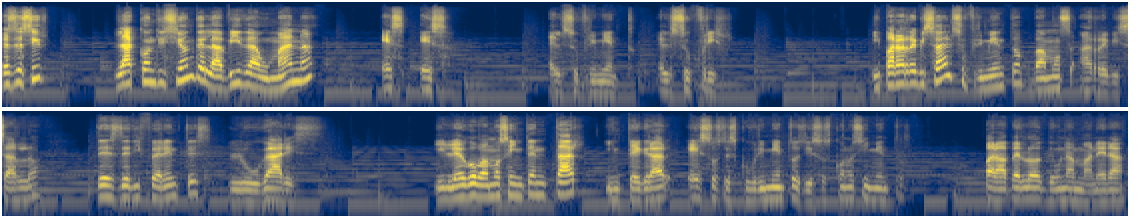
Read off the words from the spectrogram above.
Es decir, la condición de la vida humana es esa, el sufrimiento, el sufrir. Y para revisar el sufrimiento vamos a revisarlo desde diferentes lugares. Y luego vamos a intentar integrar esos descubrimientos y esos conocimientos para verlo de una manera,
